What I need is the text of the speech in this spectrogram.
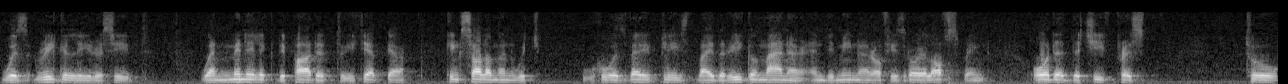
was regally received. When Menelik departed to Ethiopia, King Solomon, which, who was very pleased by the regal manner and demeanor of his royal offspring, ordered the chief priest to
